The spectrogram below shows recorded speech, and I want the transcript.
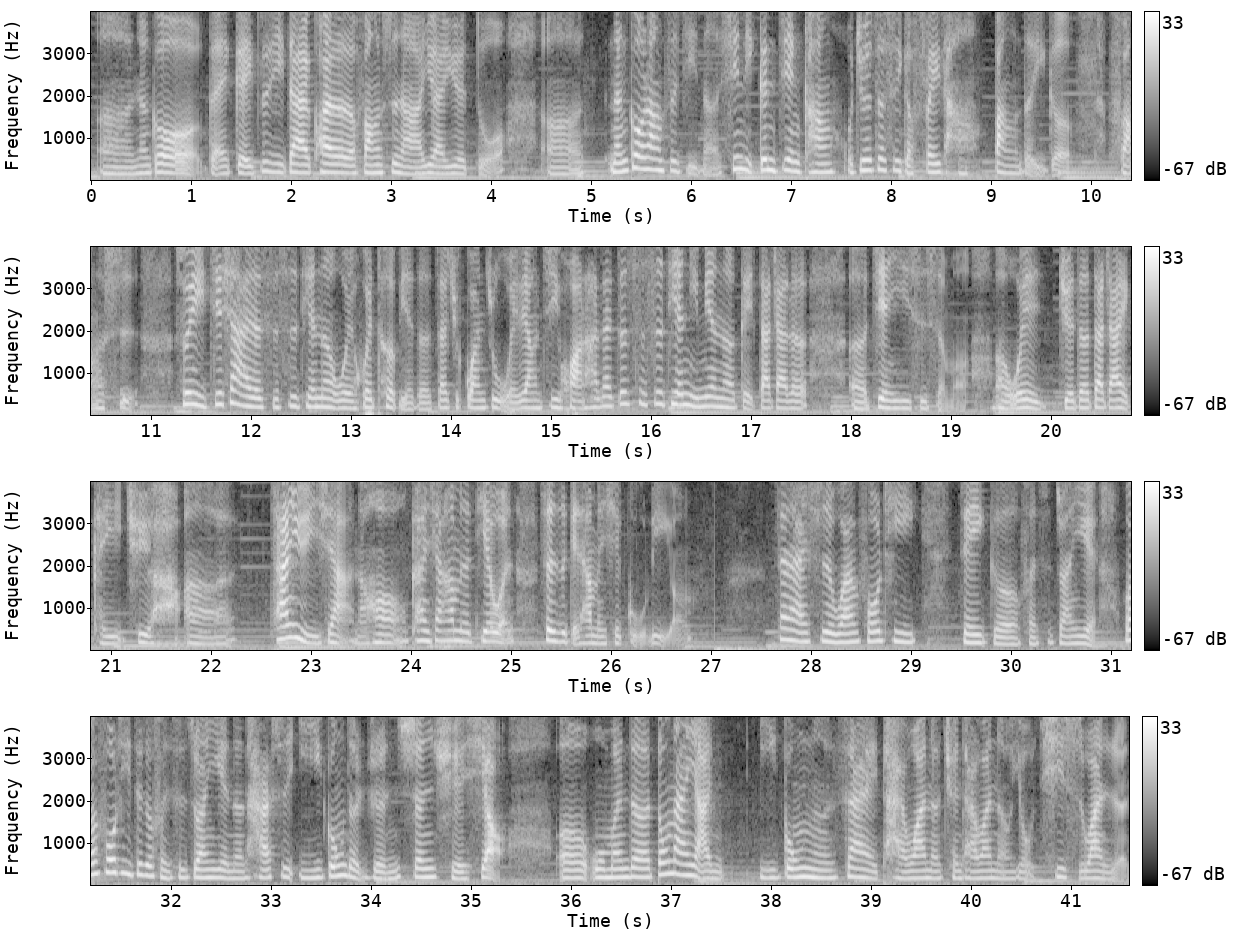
呃，能够给给自己带来快乐的方式呢，越来越多。呃，能够让自己呢心理更健康，我觉得这是一个非常棒的一个方式。所以接下来的十四天呢，我也会特别的再去关注微量计划。它在这十四天里面呢，给大家的呃建议是什么？呃，我也觉得大家也可以去呃参与一下，然后看一下他们的贴文，甚至给他们一些鼓励哦。再来是 One Forty。这一个粉丝专业，One Forty 这个粉丝专业呢，它是移工的人生学校。呃，我们的东南亚移工呢，在台湾呢，全台湾呢有七十万人。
